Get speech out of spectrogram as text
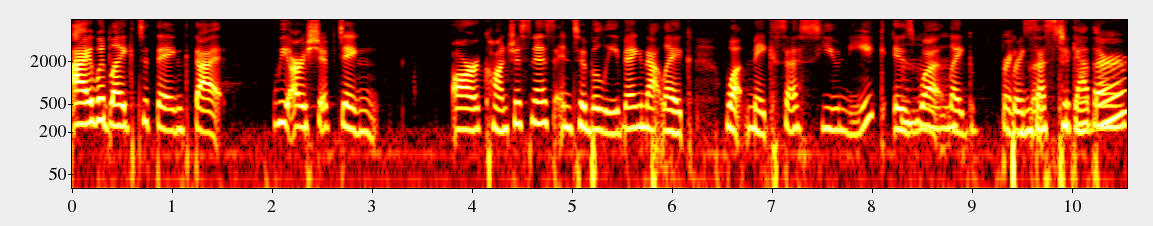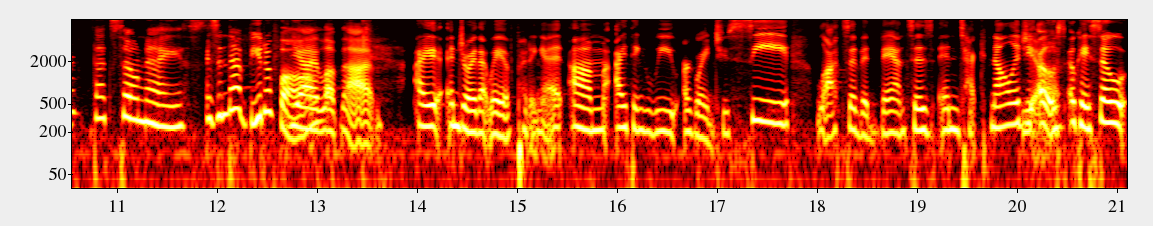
I would like to think that we are shifting our consciousness into believing that like what makes us unique is what Mhm. like brings us together. That's so nice. isn't that beautiful? Yeah, I love that. I enjoy that way of putting it. Um, I think we are going to see lots of advances in technology. Yeah. Oh, okay. So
